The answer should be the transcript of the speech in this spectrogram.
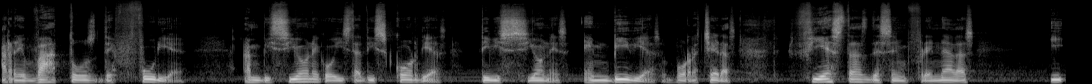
arrebatos de furia, ambición egoísta, discordias, divisiones, envidias, borracheras, fiestas desenfrenadas y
